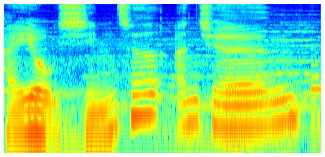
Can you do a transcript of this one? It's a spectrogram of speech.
还有行车安全。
